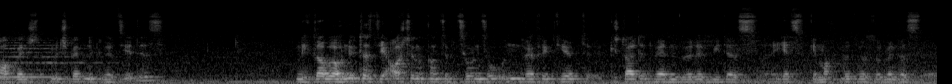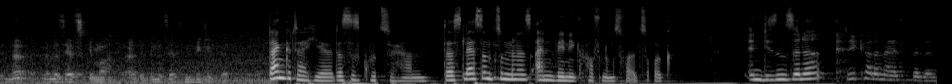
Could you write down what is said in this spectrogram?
auch wenn es mit Spenden finanziert ist. Und ich glaube auch nicht, dass die Ausstellungskonzeption so unreflektiert gestaltet werden würde, wie das jetzt gemacht wird, also wenn das, ne, wenn das jetzt gemacht, also wenn das jetzt entwickelt würde. Danke, Tahir, das ist gut zu hören. Das lässt uns zumindest ein wenig hoffnungsvoll zurück. In diesem Sinne, Decolonize Berlin.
